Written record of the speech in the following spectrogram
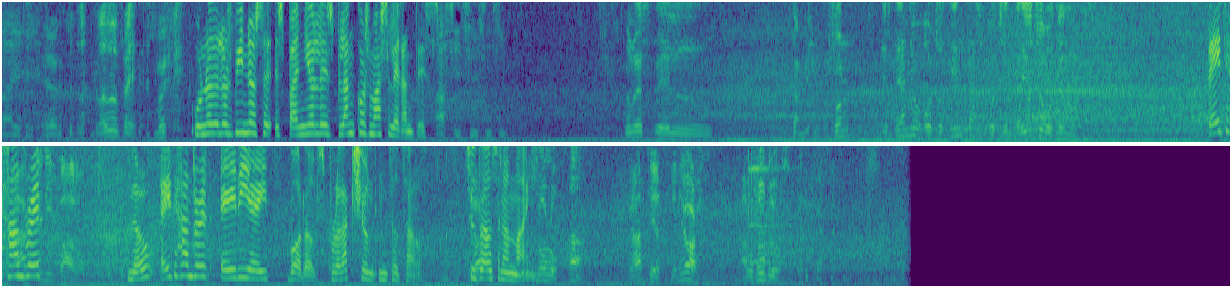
Eh. Uno de los vinos españoles blancos más elegantes. Ah, sí, sí, sí, sí. No, no es el. También son este año 888 botellas. 800, How many bottles? no, 888 bottles production in total. 2009. Solo. Ah, Gracias, señor. a vosotros.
